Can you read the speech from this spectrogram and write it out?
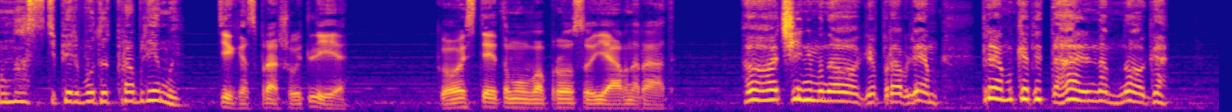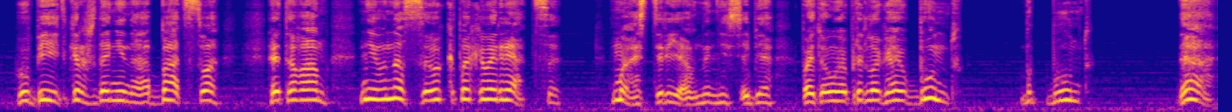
«У нас теперь будут проблемы?» — тихо спрашивает Лия. Костя этому вопросу явно рад. «Очень много проблем, прям капитально много. Убить гражданина аббатства — это вам не в носу поковыряться. Мастер явно не себе, поэтому я предлагаю бунт». Б «Бунт?» «Да,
